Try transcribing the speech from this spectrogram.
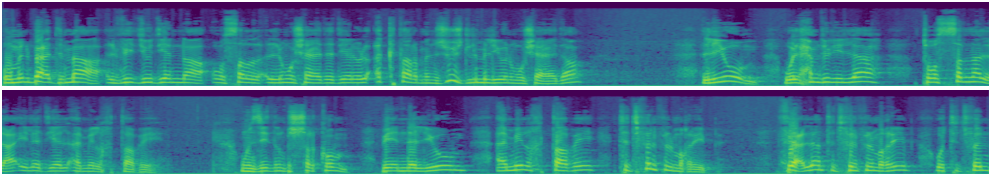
ومن بعد ما الفيديو ديالنا وصل المشاهده ديالو لأكثر من جوج المليون مشاهدة اليوم والحمد لله توصلنا للعائلة ديال أمين الخطابي. ونزيد نبشركم بأن اليوم امين الخطابي تدفن في المغرب. فعلا تدفن في المغرب وتدفن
